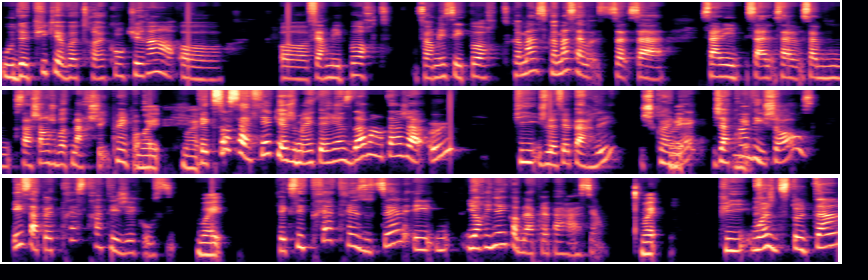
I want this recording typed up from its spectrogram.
Ou depuis que votre concurrent a, a fermé porte, fermé ses portes. Comment, comment ça, ça, ça, ça, ça, vous, ça change votre marché, peu importe. Ouais, Fait que ça, ça fait que je m'intéresse davantage à eux, puis je le fais parler, je connecte, j'apprends des choses, et ça peut être très stratégique aussi. Oui. Fait que c'est très, très utile et il n'y a rien comme la préparation. Oui. Puis moi, je dis tout le temps,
